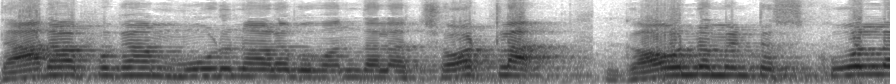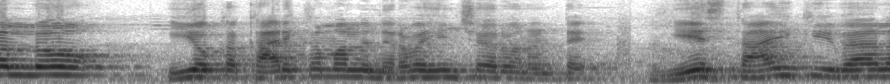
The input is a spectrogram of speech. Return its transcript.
దాదాపుగా మూడు నాలుగు వందల చోట్ల గవర్నమెంట్ స్కూళ్ళల్లో ఈ యొక్క కార్యక్రమాలను నిర్వహించారు అని అంటే ఏ స్థాయికి ఇవాళ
